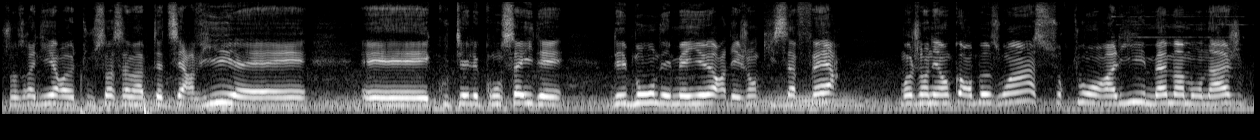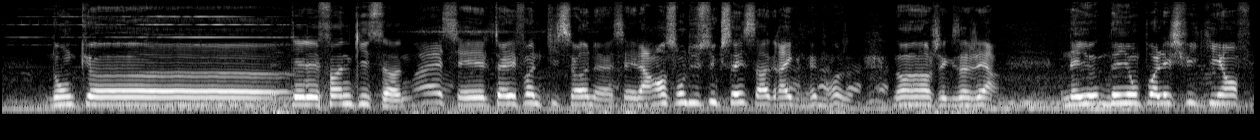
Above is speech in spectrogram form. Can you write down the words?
J'oserais dire euh, tout ça, ça m'a peut-être servi et, écouter les conseils des, bons, des meilleurs, des gens qui savent faire. Moi j'en ai encore besoin, surtout en rallye, même à mon âge. Donc euh... téléphone qui sonne. Ouais, c'est le téléphone qui sonne. C'est la rançon du succès, ça, Greg. Mais bon, non, non, j'exagère. N'ayons pas les chevilles qui enflent.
